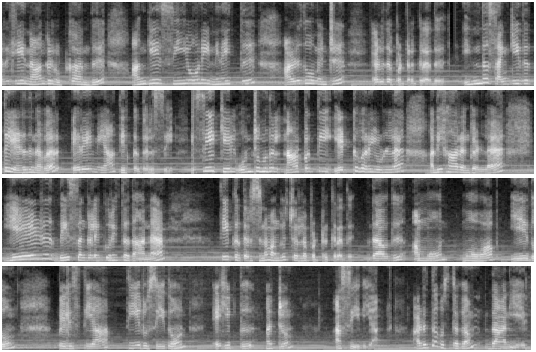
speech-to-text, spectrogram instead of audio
அருகே நாங்கள் உட்கார்ந்து அங்கே சீயோனை நினைத்து அழுதோம் என்று எழுதப்பட்டிருக்கிறது. இந்த சங்கீதத்தை எழுதினவர் எரேமியா தீர்க்கதரிசி. இசைக்கேல் ஒன்று முதல் நாற்பத்தி எட்டு வரையுள்ள அதிகாரங்கள்ல ஏழு தேசங்களை குறித்ததான தீர்க்க தரிசனம் அங்கு சொல்லப்பட்டிருக்கிறது. அதாவது அம்மோன் மோவாப் ஏதோம் பெலிஸ்தியா தீரு சீதோன் எகிப்து மற்றும் அசீரியா. அடுத்த புஸ்தகம் தானியேல்.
